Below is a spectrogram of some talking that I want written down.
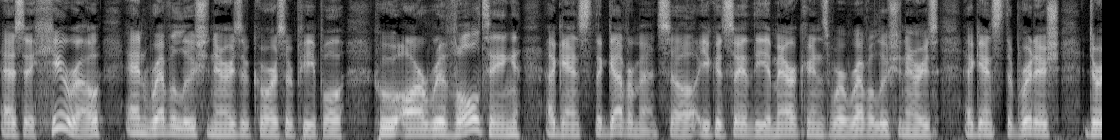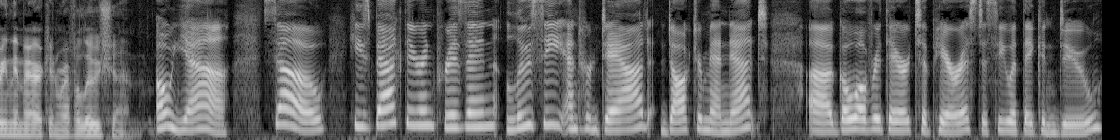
as a hero, and revolutionaries, of course, are people who are revolting against the government. So you could say the Americans were revolutionaries against the British during the American Revolution. Oh, yeah. So he's back there in prison. Lucy and her dad, Dr. Manette, uh, go over there to Paris to see what they can do.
